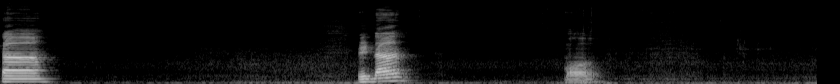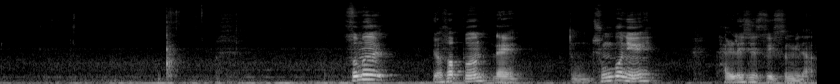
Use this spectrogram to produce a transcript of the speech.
자 일단 뭐 스물 여섯 분, 네, 음, 충분히 달리실 수 있습니다.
